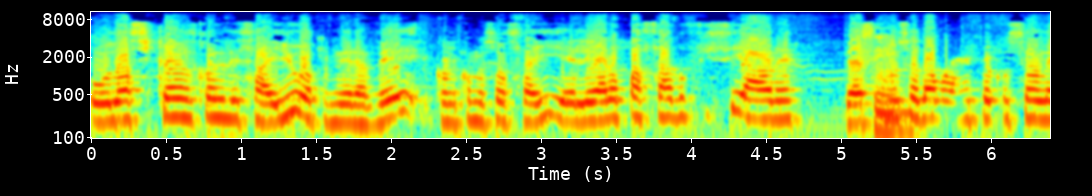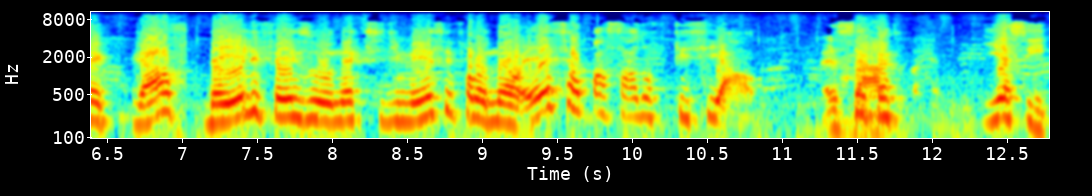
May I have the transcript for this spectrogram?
O Lost Canvas, quando ele saiu a primeira vez, quando começou a sair, ele era o passado oficial, né? Daí Sim. começou a dar uma repercussão legal. Daí ele fez o Next Dimension e falou: Não, esse é o passado oficial. Exato. e assim,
